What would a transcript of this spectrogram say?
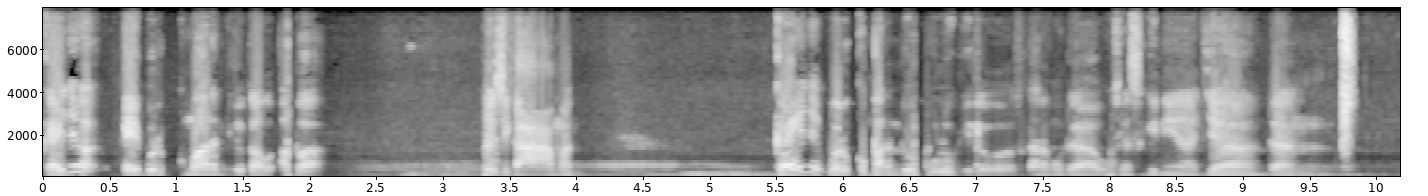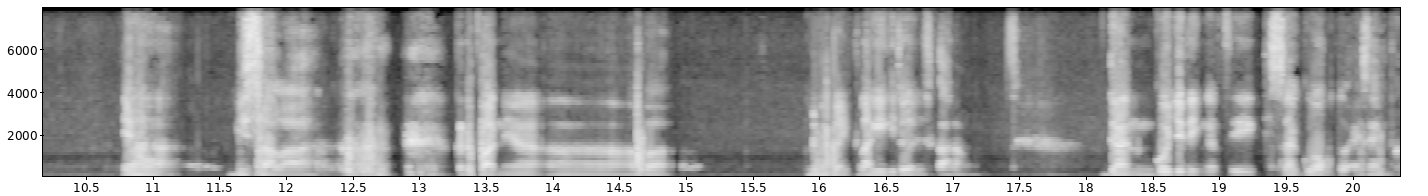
kayaknya kayak baru kemarin gitu tahu apa berisik amat. Kayaknya baru kemarin 20 gitu sekarang udah usia segini aja dan ya bisa lah ke depannya uh, apa lebih baik lagi gitu dari sekarang. Dan gue jadi inget sih kisah gue waktu SMK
